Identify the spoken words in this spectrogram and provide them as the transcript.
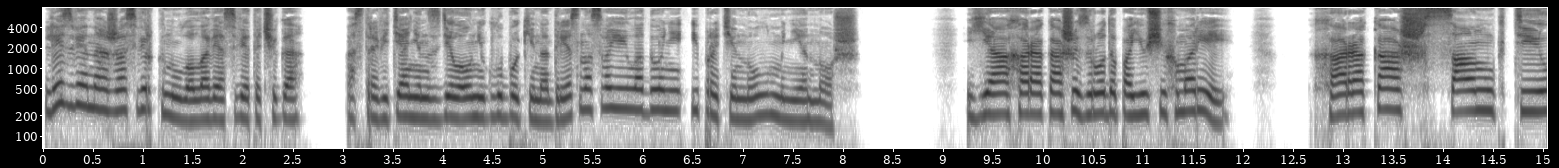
Лезвие ножа сверкнуло, ловя свет очага. Островитянин сделал неглубокий надрез на своей ладони и протянул мне нож. «Я Харакаш из рода поющих морей. Харакаш Санктилсьос.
